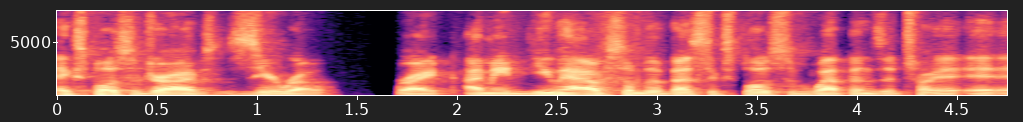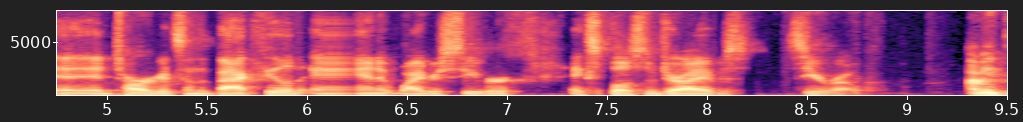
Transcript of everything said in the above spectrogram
Explosive drives, zero. Right. I mean, you have some of the best explosive weapons at, at- at targets in the backfield and at wide receiver. Explosive drives, zero. I mean,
